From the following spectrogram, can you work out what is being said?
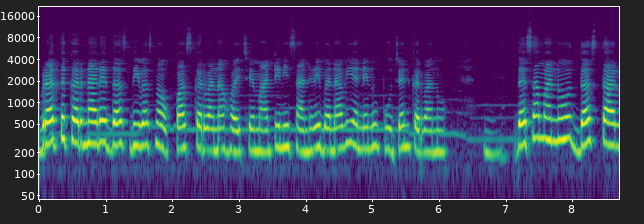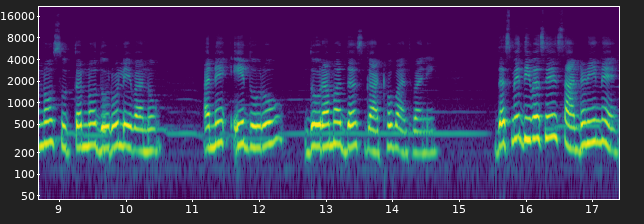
વ્રત કરનારે દસ દિવસના ઉપવાસ કરવાના હોય છે. માટીની સાંઢણી બનાવી અને એનું પૂજન કરવાનું. દશામાનો દસ તારનો સૂતરનો દોરો લેવાનો અને એ દોરો દોરામાં દસ ગાંઠો બાંધવાની. દસમે દિવસે સાંઢણીને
